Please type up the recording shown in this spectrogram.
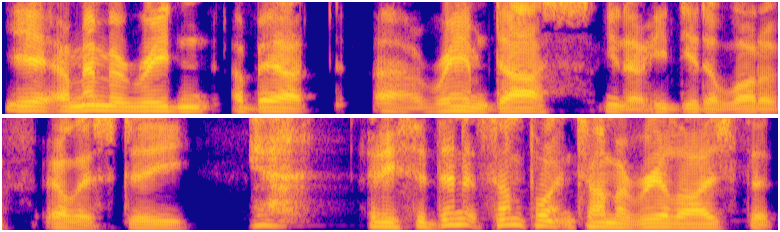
Yeah, I remember reading about uh, Ram Dass. You know, he did a lot of LSD. Yeah. And he said, then at some point in time, I realized that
